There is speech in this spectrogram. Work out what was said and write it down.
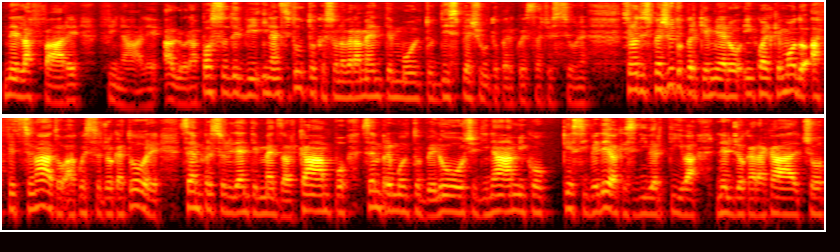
nell'affare finale. Allora, posso dirvi innanzitutto che sono veramente molto dispiaciuto per questa cessione. Sono dispiaciuto perché mi ero in qualche modo affezionato a questo giocatore, sempre sorridente in mezzo al campo, sempre molto veloce, dinamico, che si vedeva che si divertiva nel giocare a calcio,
